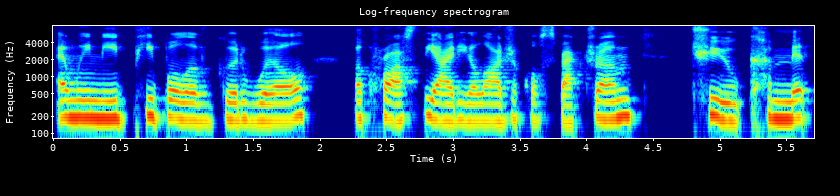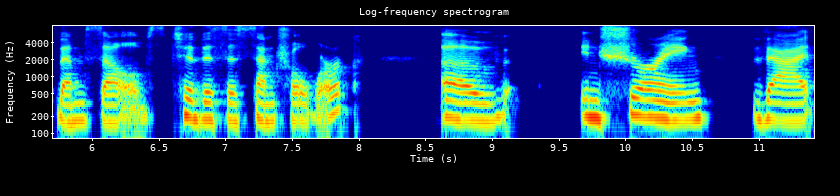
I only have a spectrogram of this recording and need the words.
and we need people of goodwill across the ideological spectrum to commit themselves to this essential work of ensuring that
